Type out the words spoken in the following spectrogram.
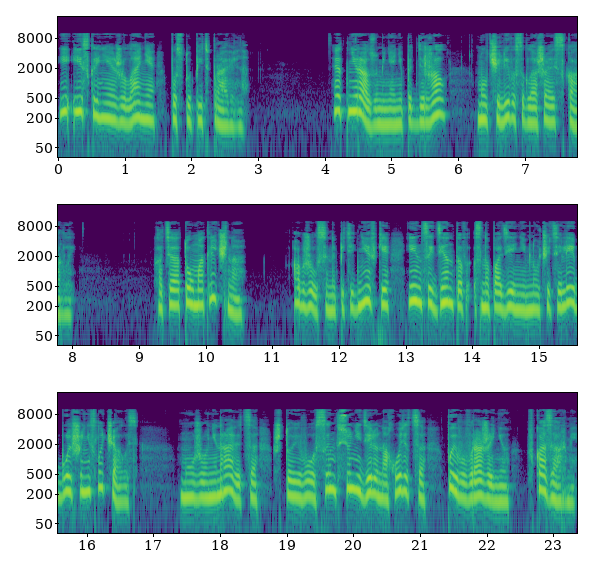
и искреннее желание поступить правильно. Эд ни разу меня не поддержал, молчаливо соглашаясь с Карлой. Хотя Том отлично обжился на пятидневке, и инцидентов с нападением на учителей больше не случалось. Мужу не нравится, что его сын всю неделю находится по его выражению, в казарме.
